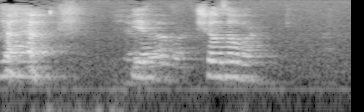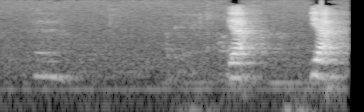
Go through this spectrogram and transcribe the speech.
yeah. Show's Yeah. over. Show's over. Yeah. Yeah.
